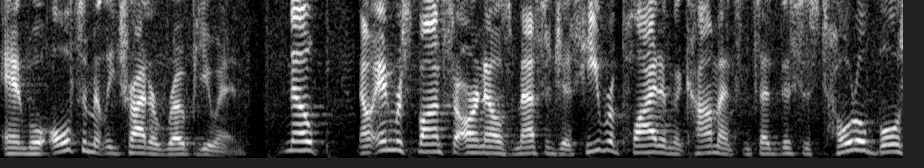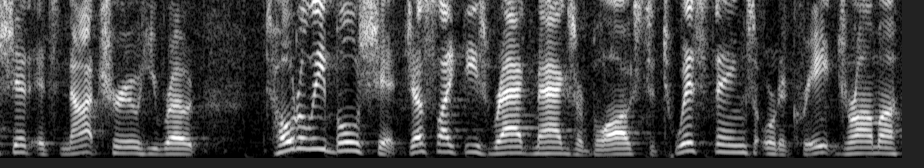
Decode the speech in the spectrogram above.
and will ultimately try to rope you in. Nope. Now, in response to Arnel's messages, he replied in the comments and said, This is total bullshit. It's not true. He wrote, Totally bullshit, just like these rag mags or blogs to twist things or to create drama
